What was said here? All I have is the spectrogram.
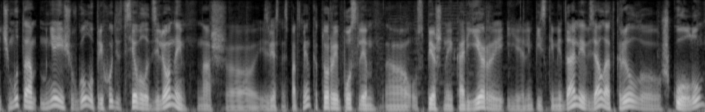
почему-то мне еще в голову приходит Всеволод Зеленый, наш э, известный спортсмен, который после э, успешной карьеры и олимпийской медали взял и открыл э, школу,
